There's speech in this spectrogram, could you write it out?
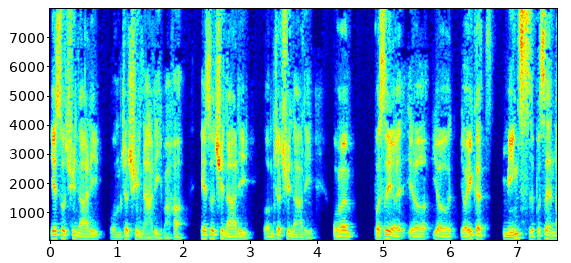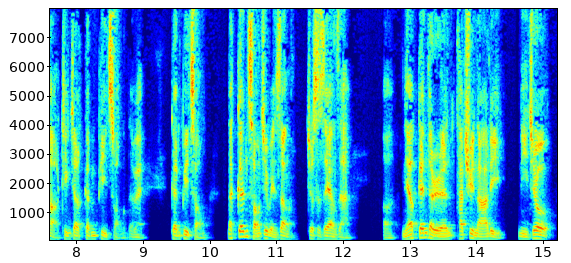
耶稣去哪里，我们就去哪里嘛，哈。耶稣去哪里，我们就去哪里。我们不是有有有有一个名词不是很好听，叫跟屁虫，对不对？跟屁虫，那跟从基本上就是这样子啊啊！你要跟的人他去哪里，你就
